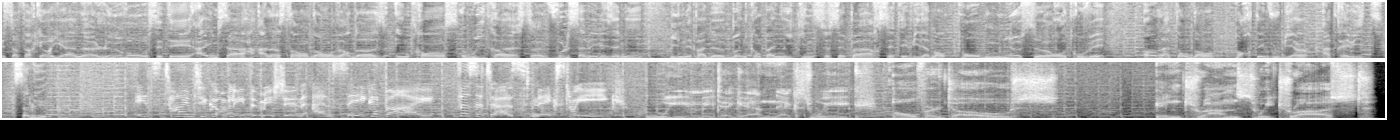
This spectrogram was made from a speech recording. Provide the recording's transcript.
Christopher Corrigan. Le nouveau, c'était Aimsa à l'instant dans Overdose in Trance We Trust. Vous le savez les amis, il n'est pas de bonne compagnie qui ne se sépare, c'est évidemment pour mieux se retrouver. En attendant, portez-vous bien, à très vite. Salut It's time to complete the mission and say goodbye. Visit us next week. We meet again next week. Overdose. In trance we trust.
